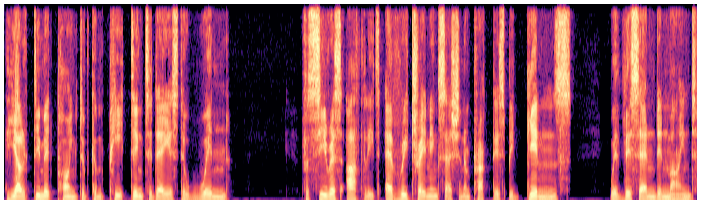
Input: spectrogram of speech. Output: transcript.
the ultimate point of competing today is to win. For serious athletes, every training session and practice begins with this end in mind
